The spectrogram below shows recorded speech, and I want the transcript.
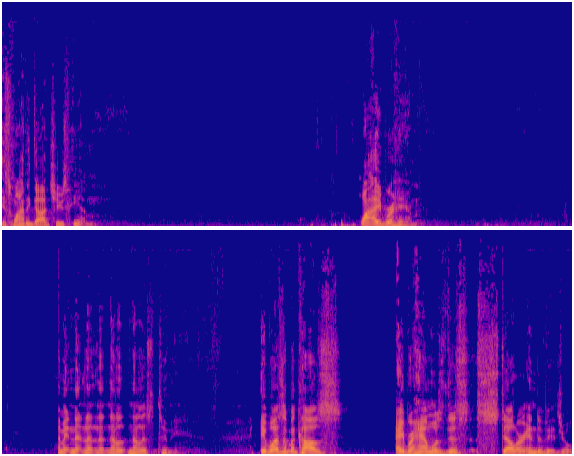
is why did God choose him? Why Abraham? I mean, now, now, now listen to me. It wasn't because Abraham was this stellar individual.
